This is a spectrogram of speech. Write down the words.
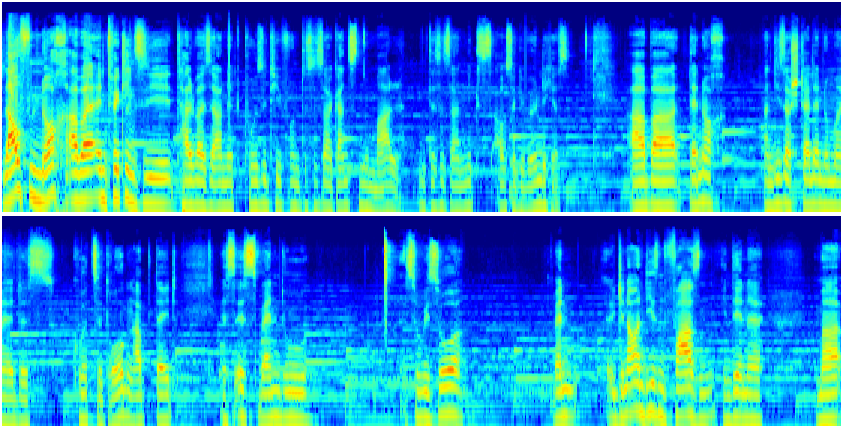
laufen noch, aber entwickeln sie teilweise auch nicht positiv und das ist auch ganz normal und das ist auch nichts Außergewöhnliches. Aber dennoch an dieser Stelle nochmal das kurze Drogen-Update. Es ist, wenn du sowieso, wenn genau an diesen Phasen, in denen man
